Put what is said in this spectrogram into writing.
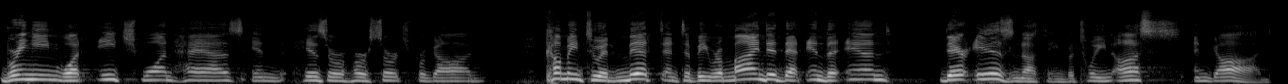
bringing what each one has in his or her search for God, coming to admit and to be reminded that in the end, there is nothing between us and God.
